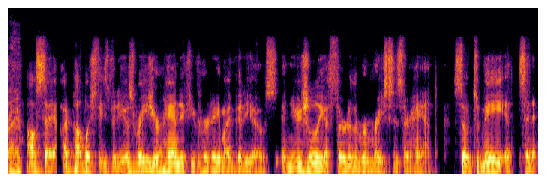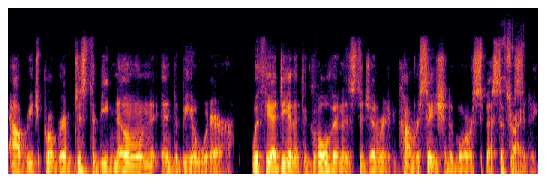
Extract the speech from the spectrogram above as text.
right. I'll say, I publish these videos. Raise your hand if you've heard any of my videos. And usually a third of the room raises their hand. So to me, it's an outreach program just to be known known and to be aware with the idea that the goal then is to generate a conversation of more specificity. That's right.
